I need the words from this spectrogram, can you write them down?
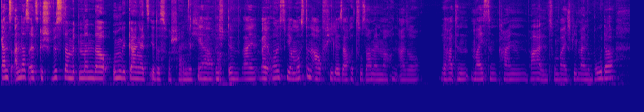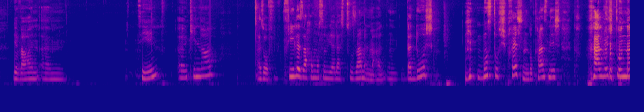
ganz anders als Geschwister miteinander umgegangen, als ihr das wahrscheinlich. Ja, bestimmt, weil bei uns, wir mussten auch viele Sachen zusammen machen. Also wir hatten meistens keine Wahl. Zum Beispiel meine Bruder, wir waren ähm, zehn äh, Kinder. Also viele Sachen mussten wir das zusammen machen. Und dadurch musst du sprechen. Du kannst nicht eine halbe Stunde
